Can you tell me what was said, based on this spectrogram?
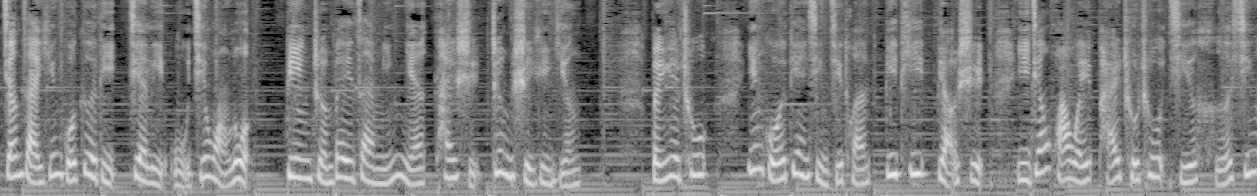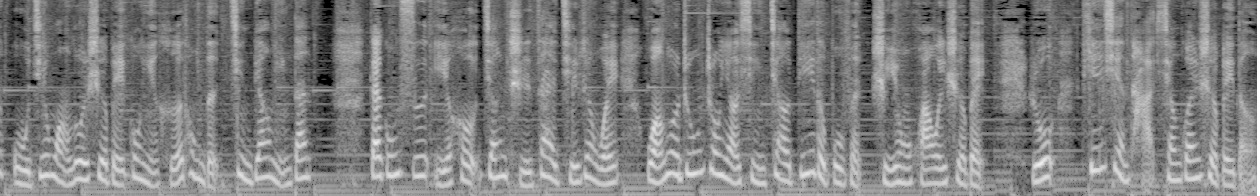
将在英国各地建立 5G 网络。并准备在明年开始正式运营。本月初，英国电信集团 BT 表示，已将华为排除出其核心 5G 网络设备供应合同的竞标名单。该公司以后将只在其认为网络中重要性较低的部分使用华为设备，如天线塔相关设备等。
